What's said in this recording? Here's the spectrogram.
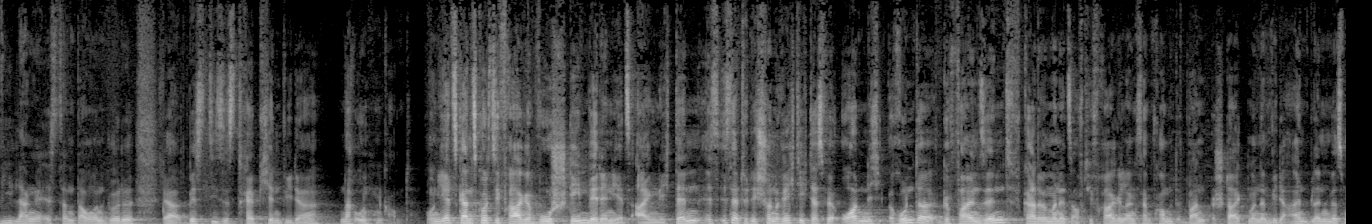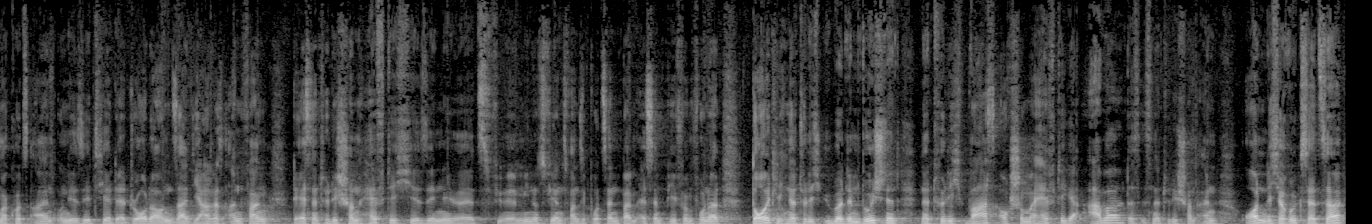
wie lange es dann dauern würde, ja, bis dieses Treppchen wieder nach unten kommt. Und jetzt ganz kurz die Frage, wo stehen wir denn jetzt eigentlich? Denn es ist natürlich schon richtig, dass wir ordentlich runtergefallen sind. Gerade wenn man jetzt auf die Frage langsam kommt, wann steigt man dann wieder ein? Blenden wir es mal kurz ein. Und ihr seht hier, der Drawdown seit Jahresanfang, der ist natürlich schon heftig. Hier sehen wir jetzt äh, minus 24 Prozent beim S&P 500. Deutlich natürlich über dem Durchschnitt. Natürlich war es auch schon mal heftiger, aber das ist natürlich schon ein ordentlicher Rücksetzer.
